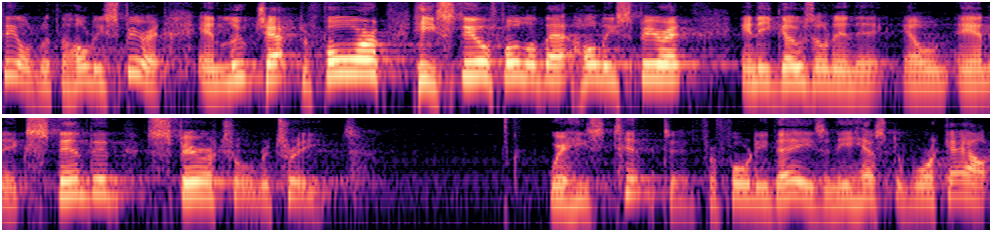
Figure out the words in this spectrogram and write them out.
filled with the Holy Spirit. And Luke chapter 4, he's still full of that Holy Spirit, and he goes on an, on an extended spiritual retreat where he's tempted for 40 days and he has to work out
